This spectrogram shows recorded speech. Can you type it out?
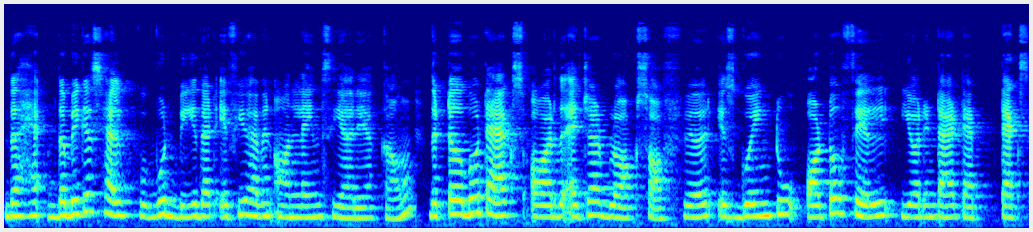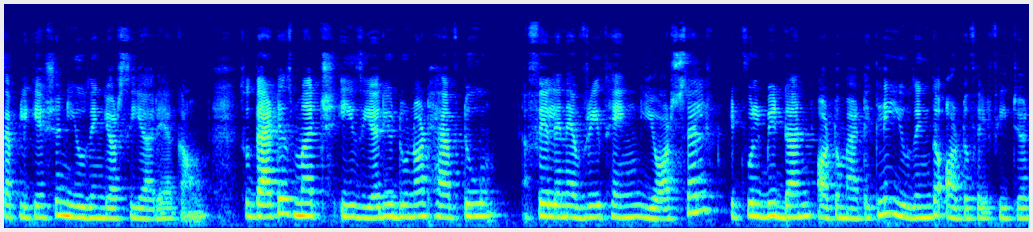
The, the biggest help would be that if you have an online CRA account, the TurboTax or the HR Block software is going to autofill your entire tax application using your CRA account. So that is much easier. You do not have to fill in everything yourself it will be done automatically using the autofill feature.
